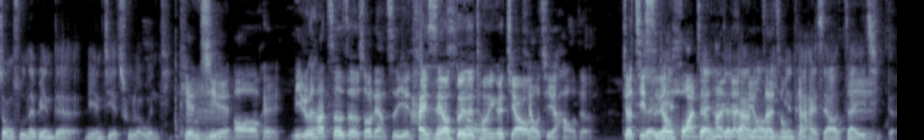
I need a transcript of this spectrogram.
中枢那边的连接出了问题。连接哦，OK。理论他遮着的时候，两只眼睛还是要对着同一个焦调节好的。就即使要换，在你的大脑里面，它还是要在一起的。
